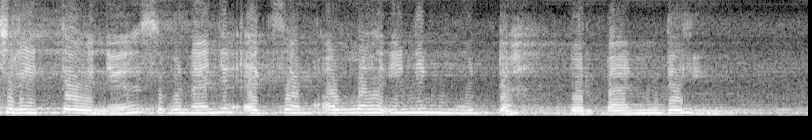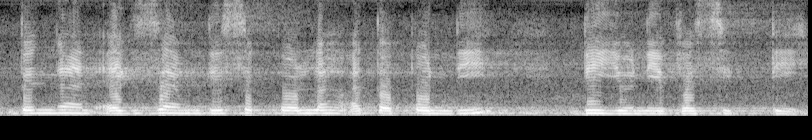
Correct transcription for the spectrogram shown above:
ceritanya sebenarnya exam Allah ini mudah berbanding dengan exam di sekolah ataupun di di universiti.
